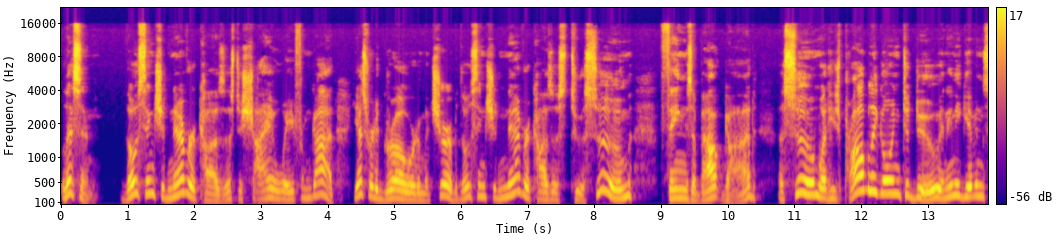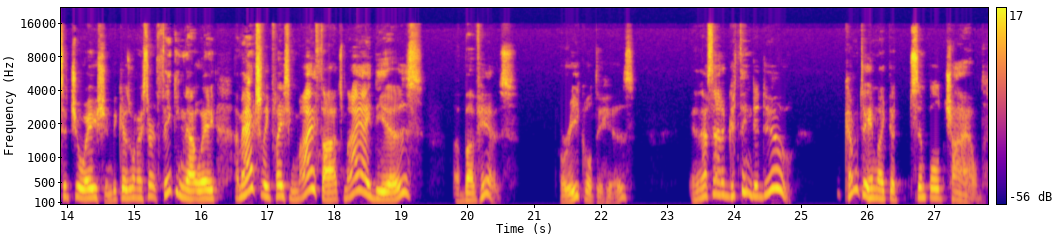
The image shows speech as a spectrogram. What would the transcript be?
Listen, those things should never cause us to shy away from God. Yes, we're to grow, we're to mature, but those things should never cause us to assume things about God assume what he's probably going to do in any given situation because when I start thinking that way, I'm actually placing my thoughts, my ideas above his or equal to his. And that's not a good thing to do. Come to him like a simple child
